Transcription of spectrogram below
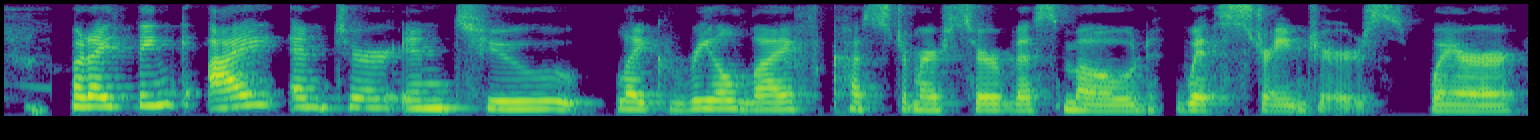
but I think I enter into like real life customer service mode with strangers where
